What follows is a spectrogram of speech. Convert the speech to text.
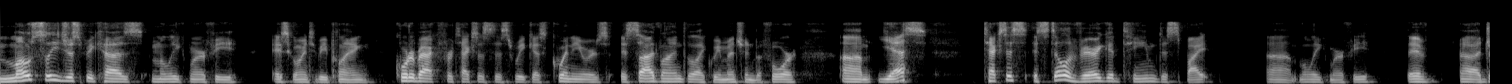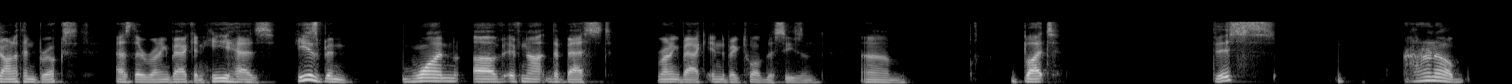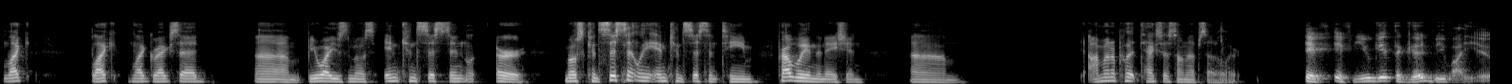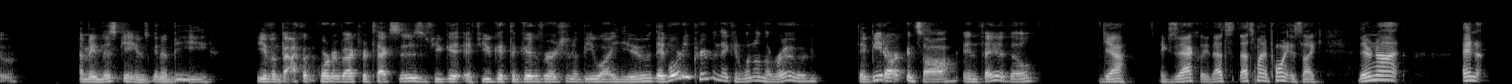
mostly just because Maalik Murphy is going to be playing quarterback for Texas this week as Quinn Ewers is sidelined, like we mentioned before. Um, yes, Texas is still a very good team despite uh, Maalik Murphy. They have uh, Jonathan Brooks as their running back, and he has he has been one of, if not the best running back in the Big 12 this season. Um, but this, I don't know, like like like Greg said, um, BYU is the most inconsistent or most consistently inconsistent team probably in the nation. Um, I'm gonna put Texas on upset alert. If if you get the good BYU, I mean this game's gonna be you have a backup quarterback for Texas. If you get if you get the good version of BYU, they've already proven they can win on the road. They beat Arkansas in Fayetteville. Yeah, exactly. That's that's my point. Is like they're not and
